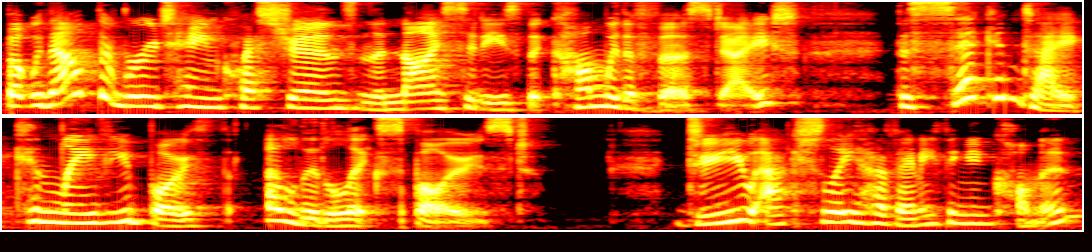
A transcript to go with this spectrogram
But without the routine questions and the niceties that come with a first date, the second date can leave you both a little exposed. Do you actually have anything in common?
